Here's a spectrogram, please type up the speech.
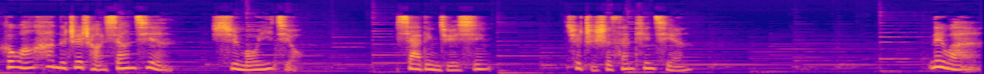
和王翰的这场相见，蓄谋已久。下定决心，却只是三天前。那晚，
